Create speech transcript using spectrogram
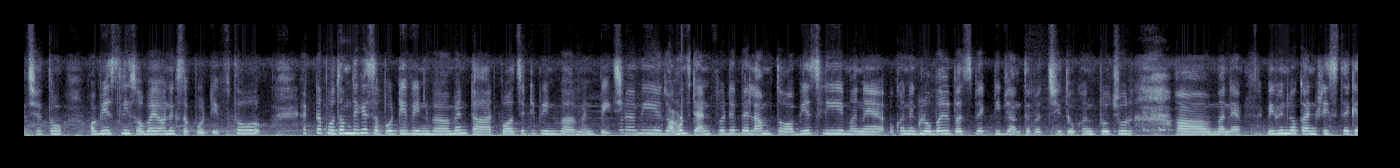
আছে তো অবভিয়াসলি সবাই অনেক সাপোর্টিভ তো একটা প্রথম থেকে সাপোর্টিভ এনভায়রনমেন্ট আর পজিটিভ এনভায়রনমেন্ট পেয়েছি। আমি যখন স্ট্যান্ডফোর্ডে পেলাম তো অবভিয়াসলি মানে ওখানে গ্লোবাল পার্সপেক্টিভ জানতে পারছি। তো ওখানে প্রচুর মানে বিভিন্ন কান্ট্রিজ থেকে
